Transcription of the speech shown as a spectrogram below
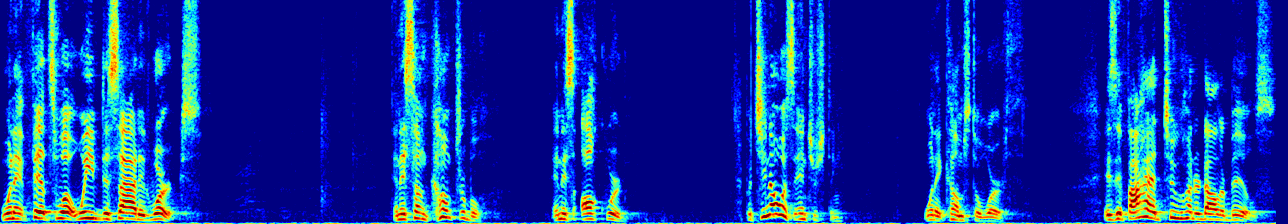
when it fits what we've decided works. And it's uncomfortable and it's awkward. But you know what's interesting when it comes to worth? Is if I had $200 bills,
